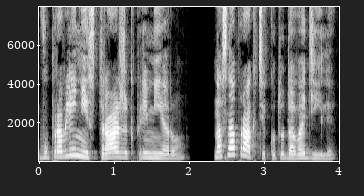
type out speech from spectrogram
В управлении стражи, к примеру. Нас на практику туда водили.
